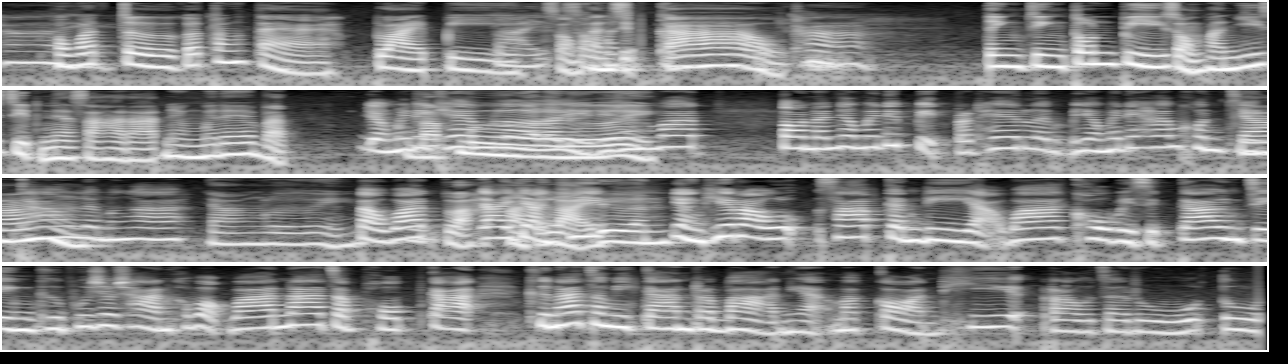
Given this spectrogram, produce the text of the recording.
ใช่เพราะว่าเจอก็ตั้งแต่ปลายปีปลาย2019 ค่ะ จริง ๆ ต้นปี 2020 เนี่ยสหรัฐยังไม่ได้แบบยังไม่ได้เข้มรับมืเลออะไรยเลยดิฉันว่า ตอนนั้นยังไม่ได้ปิดประเทศเลย ยังไม่ได้ห้ามคนจียันงเข้าเลยมั้งคะยังเลย แต่ว่าหลายอะอย่างหลายที่เดือนอย่างที่เราทราบกันดีอะว่าโควิด -19 จริงๆ คือผู้เชี่ยวชาญเขาบอกว่าน่าจะพบการคือน่าจะมีการระบาดเนี่ยมาก่อนที่เราจะรู้ตัว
